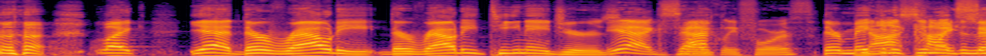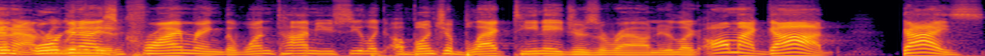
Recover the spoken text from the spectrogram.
like, yeah, they're rowdy. They're rowdy teenagers. Yeah, Like, exactly. Fourth. They're making Not it seem Kai like this is an organized related. crime ring. The one time you see like a bunch of black teenagers around, you're like, oh my god, guys,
